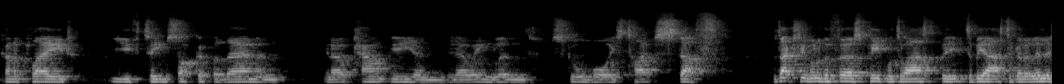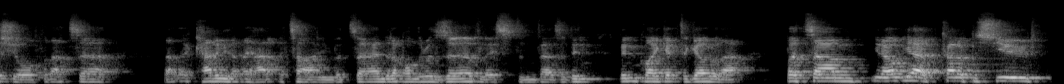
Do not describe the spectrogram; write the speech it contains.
kind of played youth team soccer for them and you know county and you know England schoolboys type stuff. I was actually one of the first people to ask to be asked to go to Lilleshall for that uh, that academy that they had at the time, but uh, ended up on the reserve list and uh, so didn't didn't quite get to go to that. But um, you know, yeah, kind of pursued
